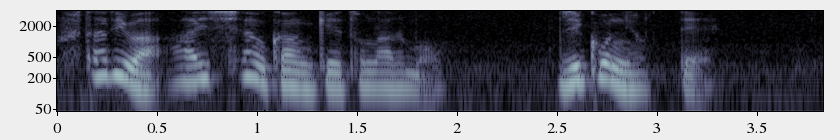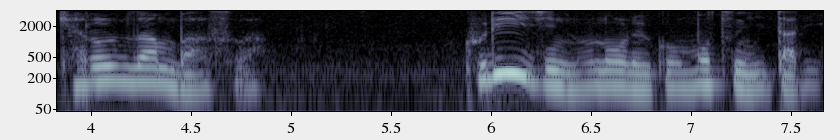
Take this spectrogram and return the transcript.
2人は愛し合う関係となるも事故によってキャロル・ダンバースはクリージンの能力を持つに至り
